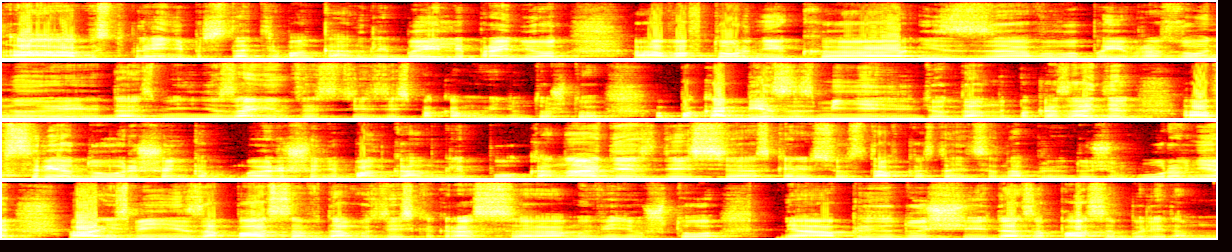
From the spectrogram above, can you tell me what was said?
выступление председателя Банка Англии Бейли пройдет а, во вторник э, из ВВП еврозоны, да, изменение занятости. Здесь пока мы видим то, что пока без изменений идет данный показатель. А в среду решение, решение Банка Англии по Канаде. Здесь, э, скорее всего, ставка останется на предыдущем уровне. Изменение запасов, да, вот здесь как раз э, мы видим, что предыдущие да, запасы были там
